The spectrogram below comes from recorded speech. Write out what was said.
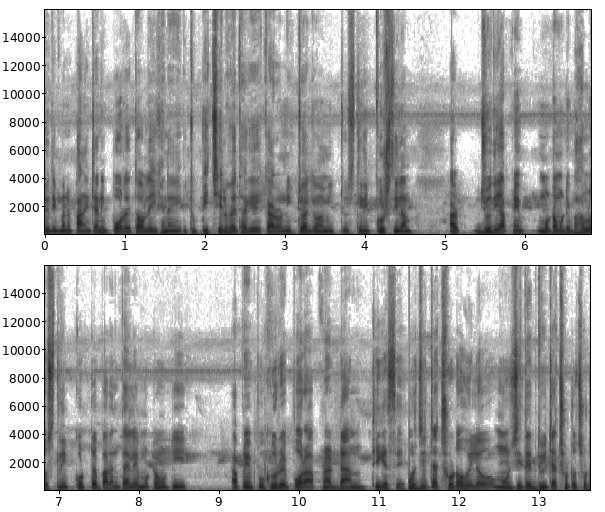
যদি মানে পানি টানি পড়ে, তাহলে এখানে একটু পিচ্ছিল হয়ে থাকে। কারণ একটু আগেও আমি একটু স্লিপ করছিলাম। আর যদি আপনি মোটামুটি ভালো স্লিপ করতে পারেন, তাহলে মোটামুটি আপনি পুকুরে পড়া আপনার ডান, ঠিক আছে? মসজিদটা ছোট হইলেও মসজিদের দুইটা ছোট ছোট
